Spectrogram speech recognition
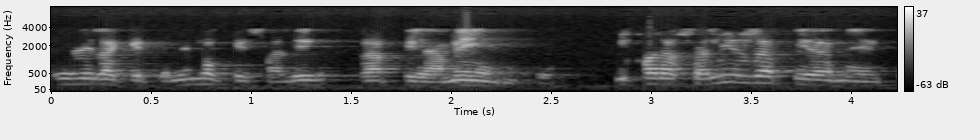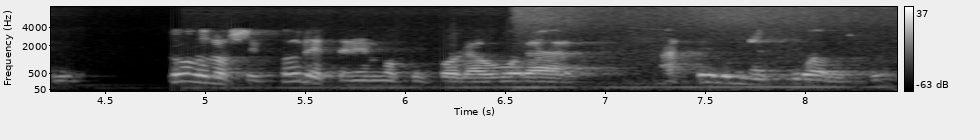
es de la que tenemos que salir rápidamente. Y para salir rápidamente, todos los sectores tenemos que colaborar, hacer un esfuerzo,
